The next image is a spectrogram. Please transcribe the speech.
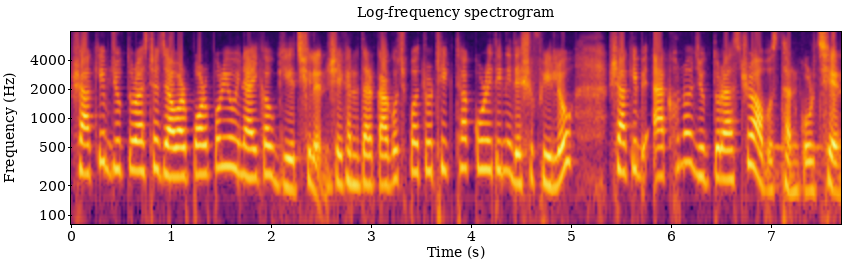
সাকিব যুক্তরাষ্ট্রে যাওয়ার পরপরই ওই নায়িকাও গিয়েছিলেন। সেখানে তার কাগজপত্র ঠিকঠাক করে তিনি দেশে ফিরলেও সাকিব এখনও যুক্তরাষ্ট্রে অবস্থান করছেন।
